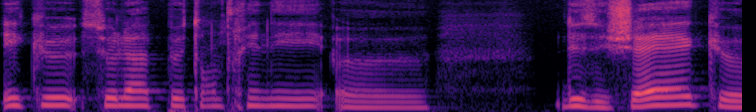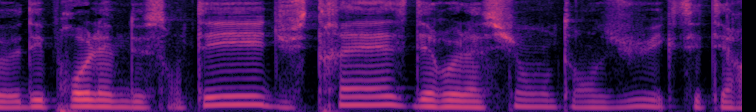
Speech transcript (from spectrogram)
et que cela peut entraîner euh, des échecs, euh, des problèmes de santé, du stress, des relations tendues, etc.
